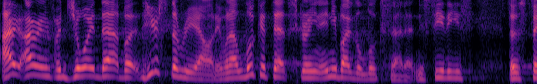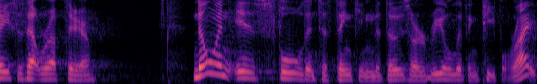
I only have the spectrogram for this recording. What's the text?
I, I enjoyed that, but here's the reality. When I look at that screen, anybody that looks at it, and you see these those faces that were up there, no one is fooled into thinking that those are real living people, right?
